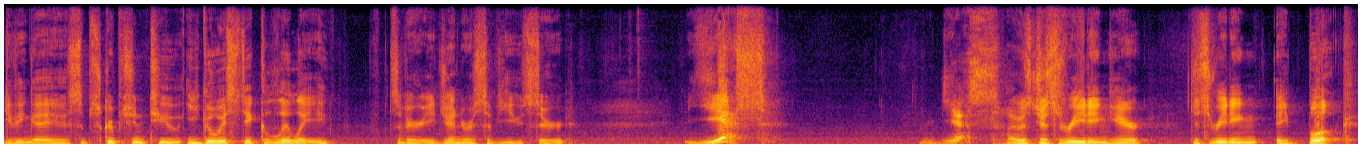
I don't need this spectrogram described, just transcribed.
Giving a subscription to Egoistic Lily. It's very generous of you, sir. Yes! Yes, I was just reading here. Just reading a book.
